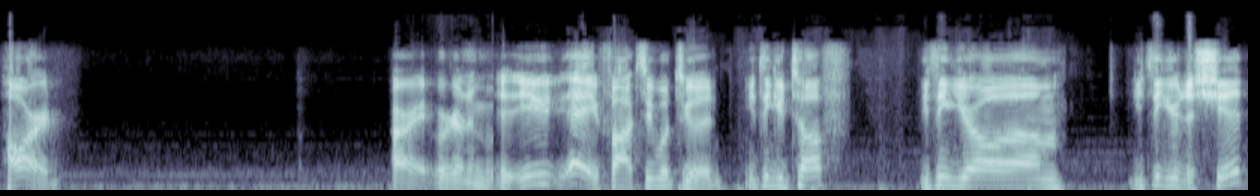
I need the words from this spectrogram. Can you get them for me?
hard. All right, we're gonna move. You, hey, Foxy, what's good? You think you're tough? You think you're all, um, you think you're the shit?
